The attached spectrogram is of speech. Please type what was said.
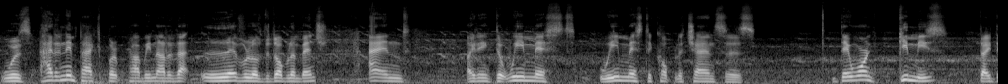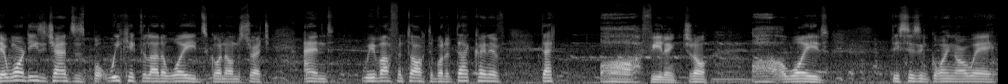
was had an impact, but probably not at that level of the Dublin bench. And I think that we missed we missed a couple of chances. They weren't gimmies, like they weren't easy chances, but we kicked a lot of wides going down the stretch. And we've often talked about it. That kind of that oh feeling, you know, oh a wide. This isn't going our way.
